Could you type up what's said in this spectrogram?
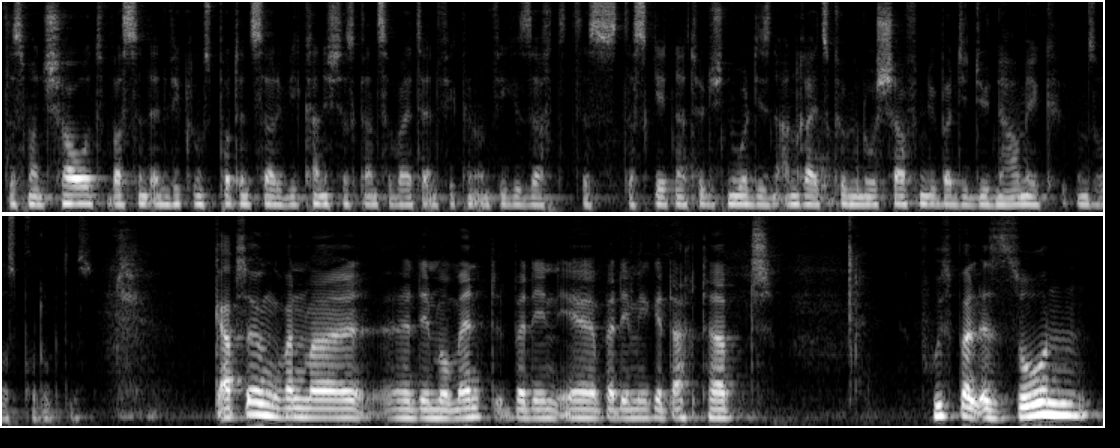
dass man schaut, was sind Entwicklungspotenziale, wie kann ich das Ganze weiterentwickeln. Und wie gesagt, das, das geht natürlich nur, diesen Anreiz können wir nur schaffen über die Dynamik unseres Produktes. Gab es irgendwann mal äh, den Moment, bei dem, ihr, bei dem ihr gedacht habt, Fußball ist so ein,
